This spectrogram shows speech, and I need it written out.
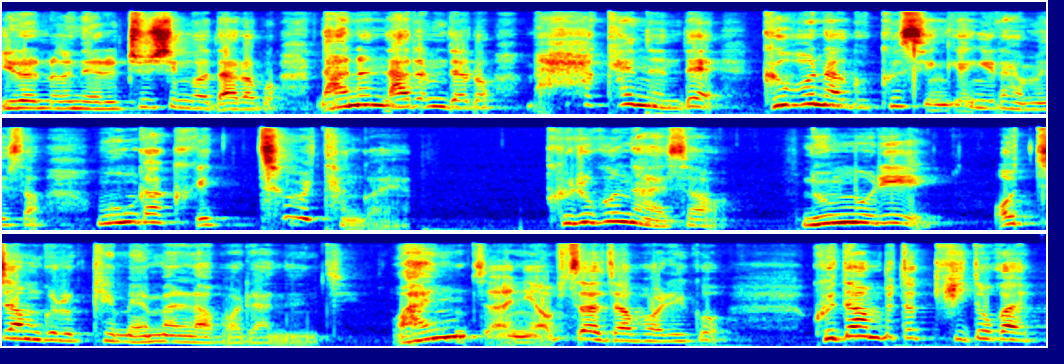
이런 은혜를 주신 거다라고 나는 나름대로 막 했는데 그분하고 그 신경이를 하면서 뭔가 그게 틈을 탄 거예요. 그러고 나서 눈물이 어쩜 그렇게 메말라 버렸는지 완전히 없어져 버리고 그 다음부터 기도가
